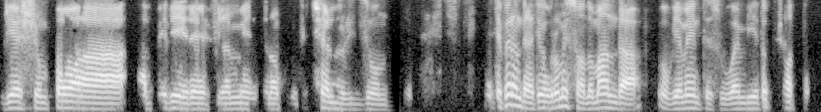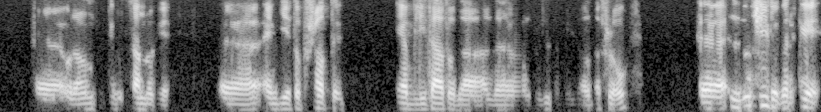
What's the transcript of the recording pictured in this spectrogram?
riesce un po' a, a vedere finalmente no? che c'è all'orizzonte. Mentre per Andrea ti avevo promesso una domanda ovviamente su NBA Top Shot, eh, ora non tutti sanno che eh, NBA Top Shot è abilitato da, da, da Flow, eh, lo cito perché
